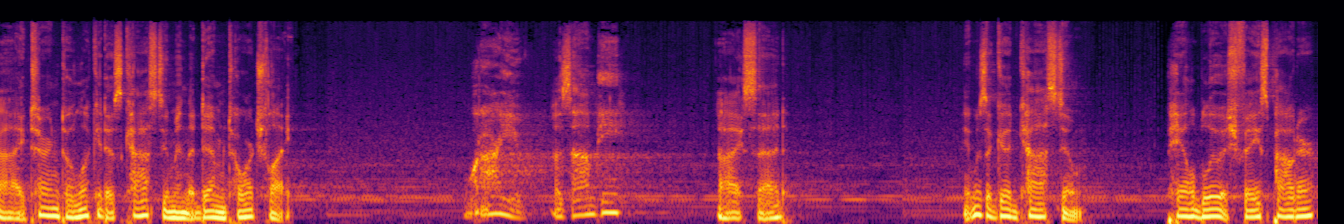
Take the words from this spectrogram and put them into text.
I turned to look at his costume in the dim torchlight. What are you? A zombie? I said. It was a good costume. Pale bluish face powder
